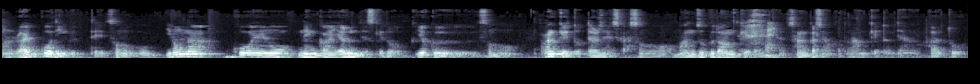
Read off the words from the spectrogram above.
あの、ライブコーディングって、その、いろんな講演を年間やるんですけど、よく、その、アンケートってあるじゃないですか、その、満足度アンケートみたいな、はい。参加者の方のアンケートみたいなのがあると、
